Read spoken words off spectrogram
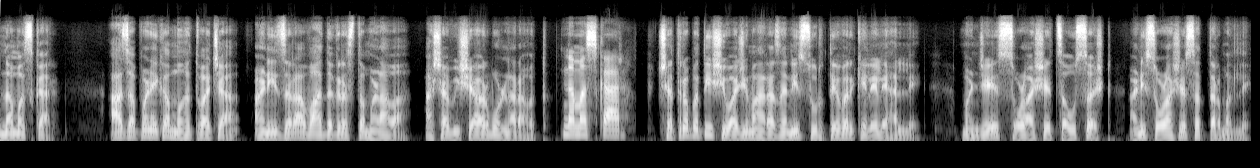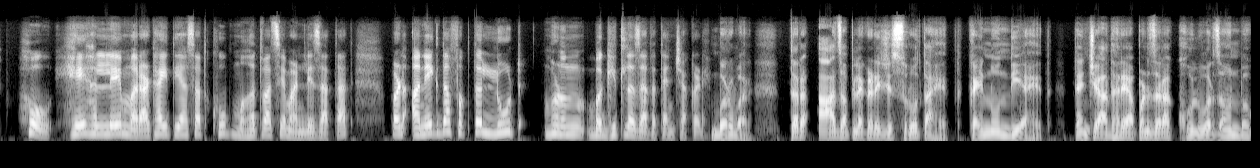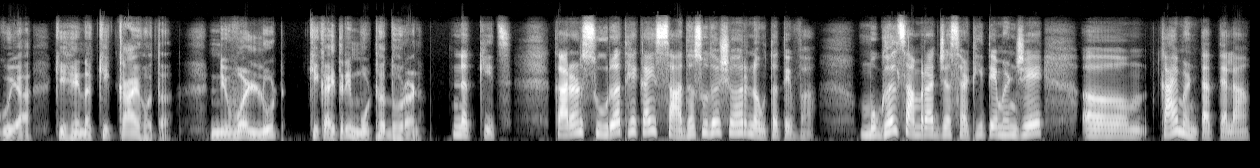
नमस्कार. आज आपण एका महत्त्वाच्या आणि जरा वादग्रस्त म्हणावा अशा विषयावर बोलणार आहोत. नमस्कार. छत्रपती शिवाजी महाराजांनी सुरतेवर केलेले हल्ले म्हणजे सोळाशे चौसष्ट आणि सोळाशे सत्तर मधले. हो हे हल्ले मराठा इतिहासात खूप महत्त्वाचे मानले जातात पण अनेकदा फक्त लूट म्हणून बघितलं जातं त्यांच्याकडे. बरोबर. तर आज आपल्याकडे जे स्रोत आहेत काही नोंदी आहेत त्यांच्या आधारे आपण जरा खोलवर जाऊन बघूया की हे नक्की काय होतं. निव्वळ लूट की काहीतरी मोठं धोरण? नक्कीच. कारण सुरत हे काही साधंसुधं शहर नव्हतं तेव्हा. मुघल साम्राज्यासाठी ते म्हणजे काय म्हणतात त्याला?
